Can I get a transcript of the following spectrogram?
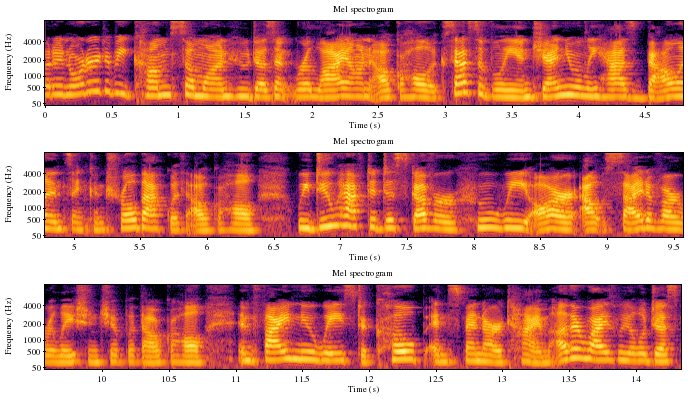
But in order to become someone who doesn't rely on alcohol excessively and genuinely has balance and control back with alcohol, we do have to discover who we are outside of our relationship with alcohol and find new ways to cope and spend our time. Otherwise, we will just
